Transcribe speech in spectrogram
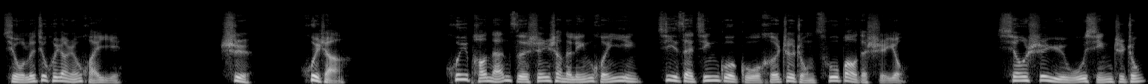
久了就会让人怀疑。是，会长。灰袍男子身上的灵魂印记在经过古河这种粗暴的使用，消失于无形之中。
